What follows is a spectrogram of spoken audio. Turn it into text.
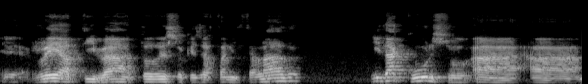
eh, reativar todo isso que já está instalado e dar curso a, a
